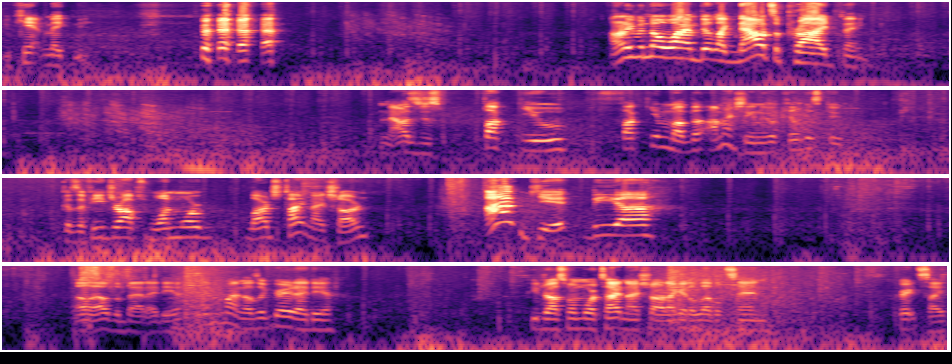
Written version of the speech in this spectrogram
You can't make me. I don't even know why I'm like now it's a pride thing. Now it's just fuck you, fuck your mother. I'm actually gonna go kill this dude. Because if he drops one more large Titanite shard, I get the uh Oh, that was a bad idea. Never mind, that was a great idea. If he drops one more Titanite shard, I get a level 10. Great sight.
